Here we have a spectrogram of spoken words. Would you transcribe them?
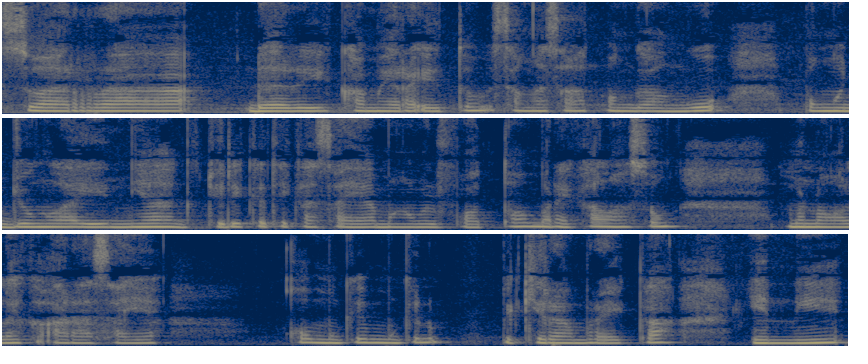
suara dari kamera itu sangat-sangat mengganggu pengunjung lainnya jadi ketika saya mengambil foto mereka langsung menoleh ke arah saya. Kok mungkin mungkin pikiran mereka ini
